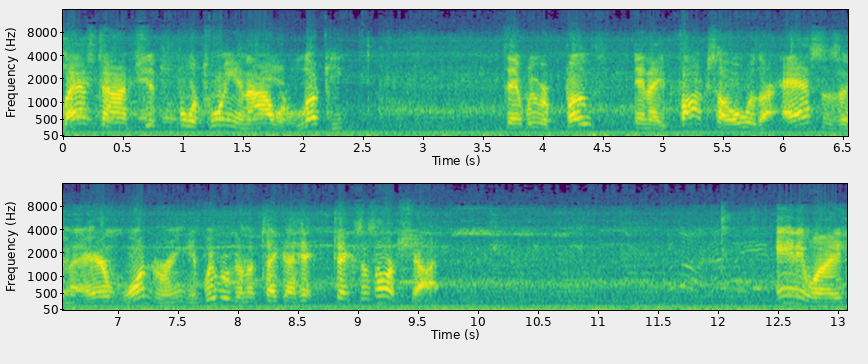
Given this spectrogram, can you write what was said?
Last time, Chips 420 and I were lucky that we were both in a foxhole with our asses in the air, wondering if we were going to take a Texas heart shot. Anyway,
